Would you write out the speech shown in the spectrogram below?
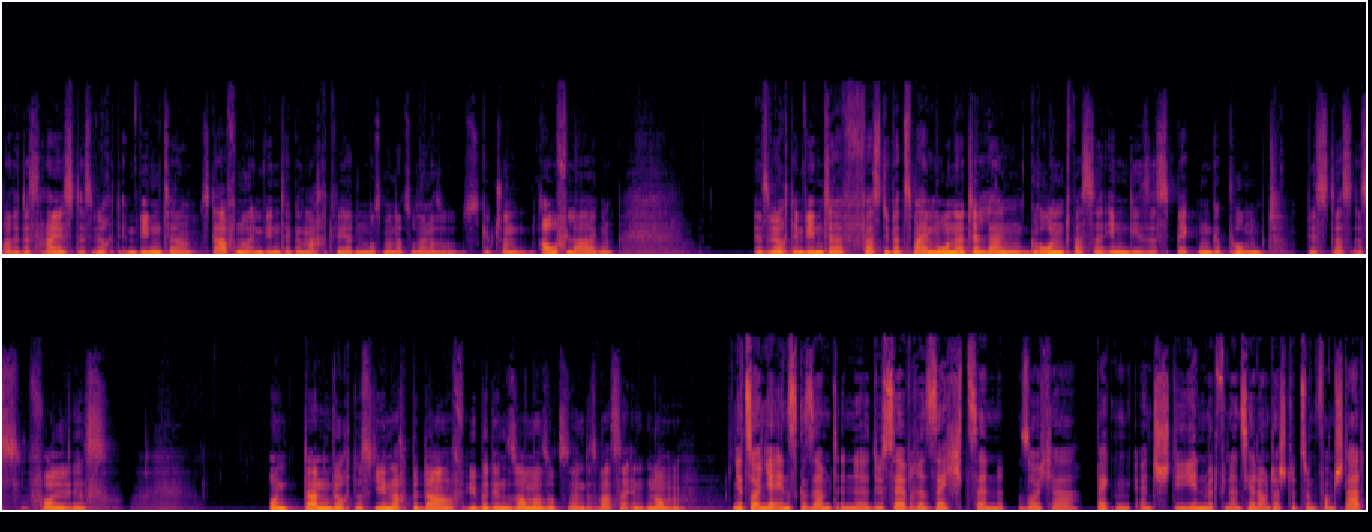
Also das heißt, es wird im Winter, es darf nur im Winter gemacht werden, muss man dazu sagen. Also es gibt schon Auflagen. Es wird im Winter fast über zwei Monate lang Grundwasser in dieses Becken gepumpt, bis das es voll ist. Und dann wird es je nach Bedarf über den Sommer sozusagen das Wasser entnommen. Jetzt sollen ja insgesamt in De Sèvres 16 solcher Becken entstehen mit finanzieller Unterstützung vom Staat.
